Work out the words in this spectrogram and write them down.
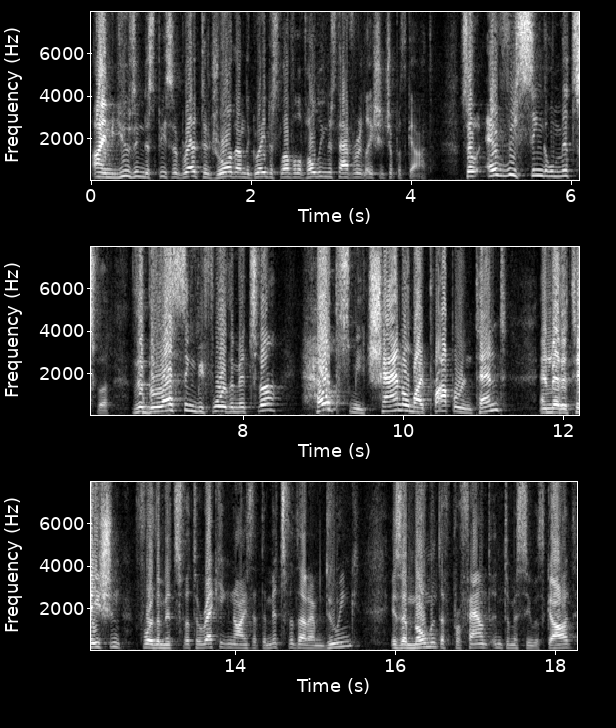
I'm using this piece of bread to draw down the greatest level of holiness to have a relationship with God. So every single mitzvah, the blessing before the mitzvah, helps me channel my proper intent and meditation for the mitzvah to recognize that the mitzvah that I'm doing is a moment of profound intimacy with God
